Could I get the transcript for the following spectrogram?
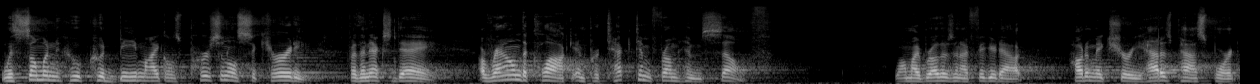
with someone who could be Michael's personal security for the next day, around the clock, and protect him from himself. While my brothers and I figured out how to make sure he had his passport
